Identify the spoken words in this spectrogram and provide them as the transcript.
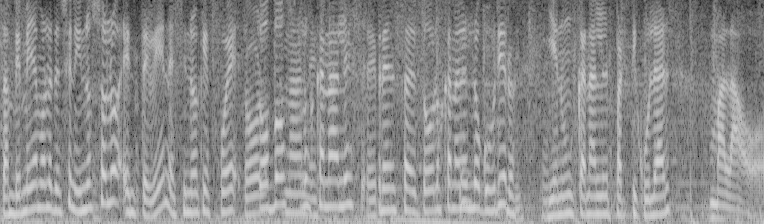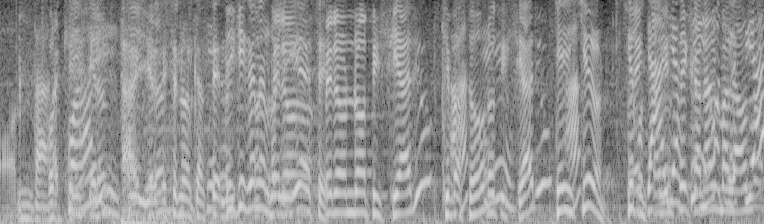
también me llamó la atención. Y no solo en TVN, sino que fue Todos todos, los los canales. canales, prensa de todos los canales lo cubrieron. Y en un canal en particular, mala onda. Porque ¿Cuál? dijeron- Ay, yo ese no alcancé. ¿Y qué canal? Pero, ese. pero noticiario. ¿Qué pasó? ¿Noticiario? ¿Qué ¿Ah? dijeron? ¿Qué Ya, canal mala onda.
